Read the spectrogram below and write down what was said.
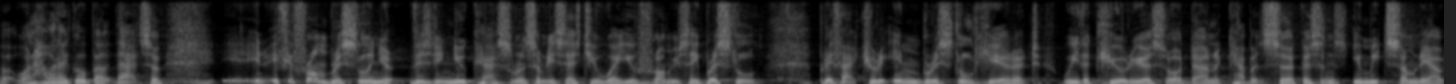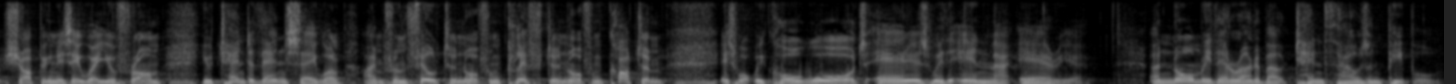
uh, well, how would I go about that? So if you're from Bristol and you're visiting Newcastle and somebody says to you, where are you from? You say Bristol. But if actually in Bristol here at We the Curious or down at Cabot Circus and you meet somebody out shopping and they say, where are you from? You tend to then say, well, I'm from Filton or from Clifton or from Cotham. It's what we call wards, areas within that area. And normally they're around about 10,000 people.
